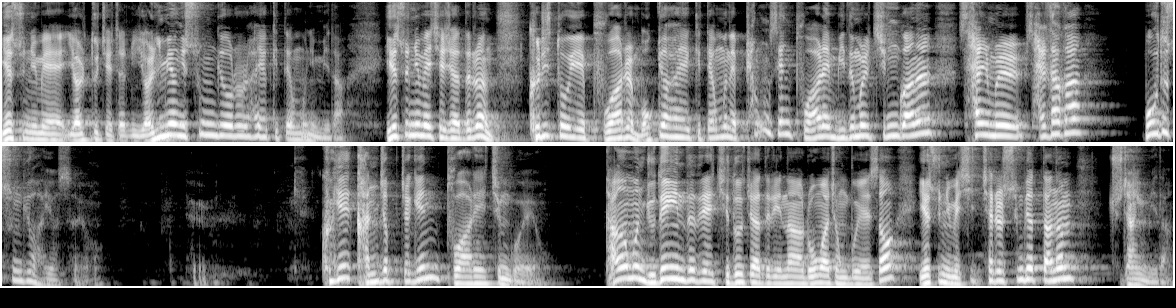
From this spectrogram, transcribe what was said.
예수님의 열두 제자들 열명이 순교를 하였기 때문입니다. 예수님의 제자들은 그리스도의 부활을 목격하였기 때문에 평생 부활의 믿음을 증거하는 삶을 살다가 모두 순교하였어요. 그게 간접적인 부활의 증거예요. 다음은 유대인들의 지도자들이나 로마 정부에서 예수님의 시체를 숨겼다는 주장입니다.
